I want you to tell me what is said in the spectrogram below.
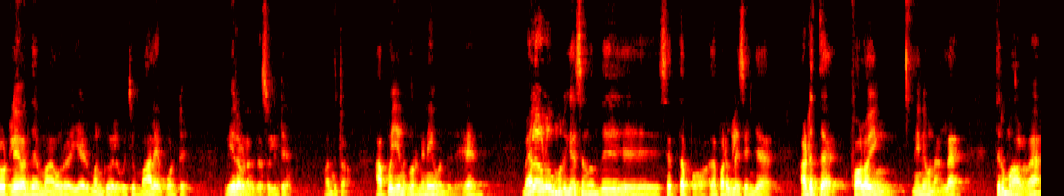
ரோட்லேயே வந்து மா ஒரு ஏழு மண் கோயிலை வச்சு மாலையை போட்டு வீர வணக்கத்தை சொல்லிட்டு வந்துட்டோம். அப்போ எனக்கு ஒரு நினைவு வந்தது. மேலவளவு முருகேசன் வந்து செத்தப்போ அதை படுகொலை செஞ்ச அடுத்த ஃபாலோயிங் நினைவு நாளில் திருமாவளவன்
